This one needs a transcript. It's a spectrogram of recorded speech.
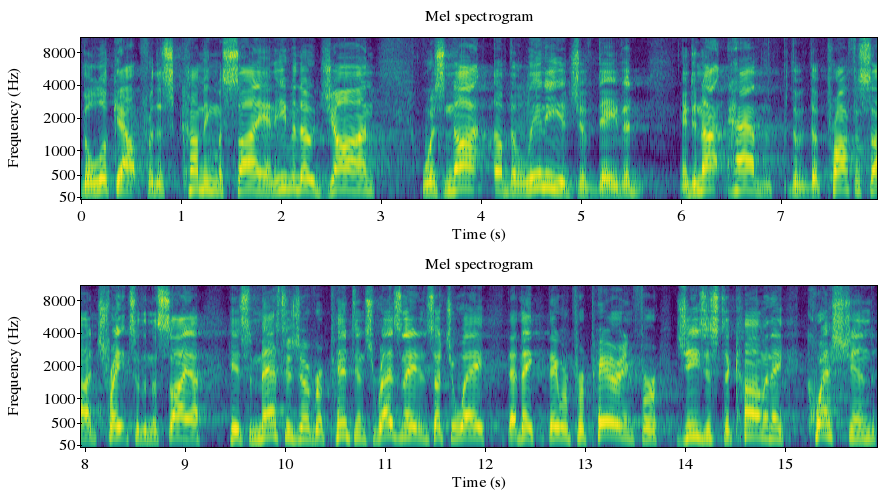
the lookout for this coming Messiah. And even though John was not of the lineage of David and did not have the, the prophesied traits of the Messiah, his message of repentance resonated in such a way that they, they were preparing for Jesus to come and they questioned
